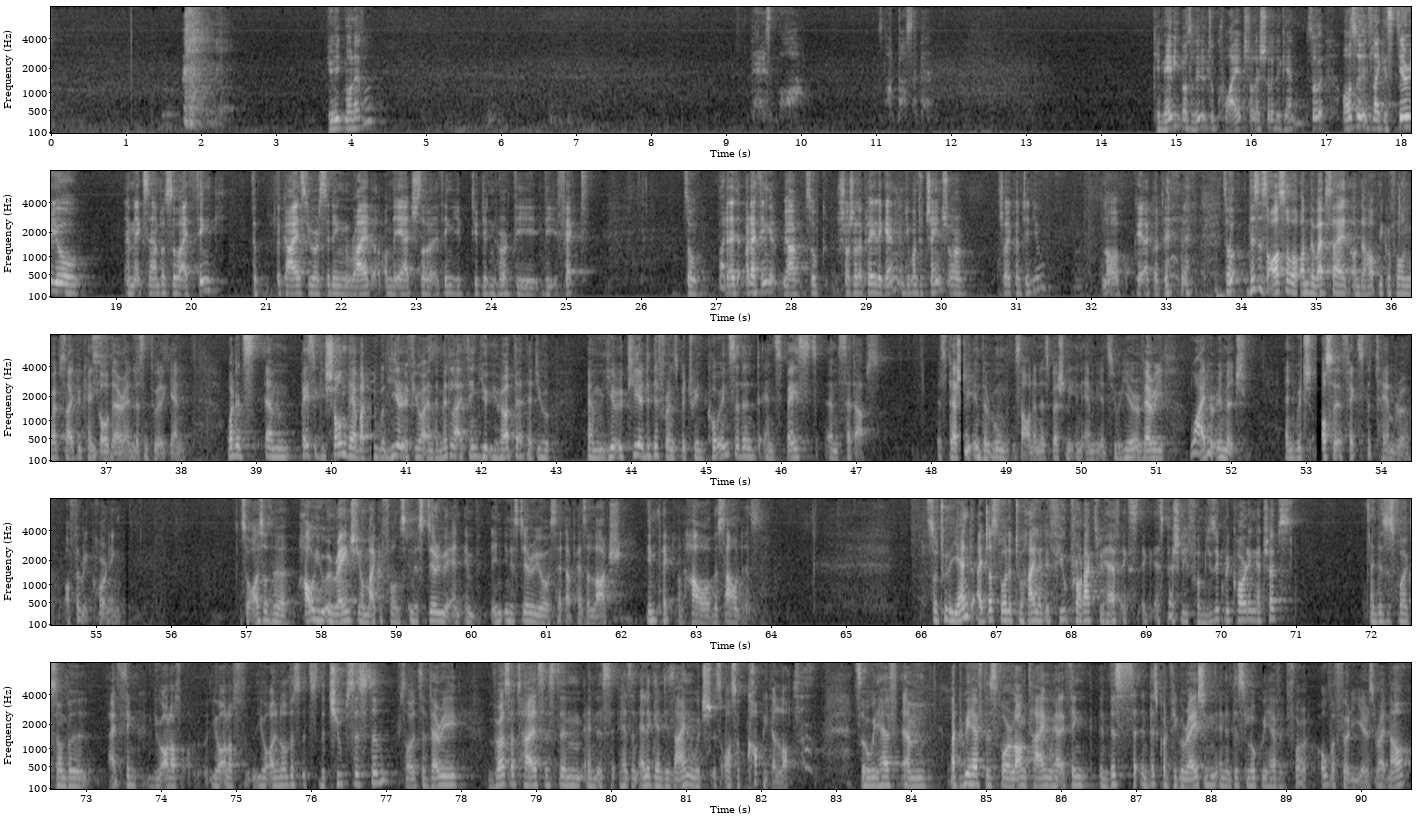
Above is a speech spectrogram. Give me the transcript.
You need more level? There is more. It's not possible. Okay, maybe it was a little too quiet. Shall I show it again? So also it's like a stereo um, example. So I think the, the guys you are sitting right on the edge. So I think you, you didn't heard the, the effect. So, but I, but I think yeah. So shall, shall I play it again? And you want to change or shall I continue? No. Okay, I it. so this is also on the website on the Hauptmikrofon website. You can go there and listen to it again. What it's um, basically shown there, but you will hear if you are in the middle. I think you, you heard that that you um, hear clear the difference between coincident and spaced um, setups, especially in the room sound and especially in ambience. You hear a very wider image, and which also affects the timbre of the recording. So also the how you arrange your microphones in the stereo and in, in stereo setup has a large impact on how the sound is. So to the end, I just wanted to highlight a few products we have, especially for music recording at Schoeps. And this is, for example, I think you all of you all of you all know this. It's the tube system. So it's a very versatile system and it has an elegant design, which is also copied a lot. so we have, um, but we have this for a long time. We I think in this in this configuration and in this look, we have it for over 30 years right now,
